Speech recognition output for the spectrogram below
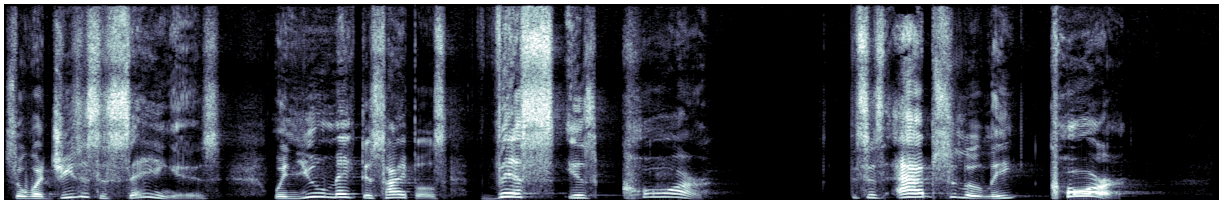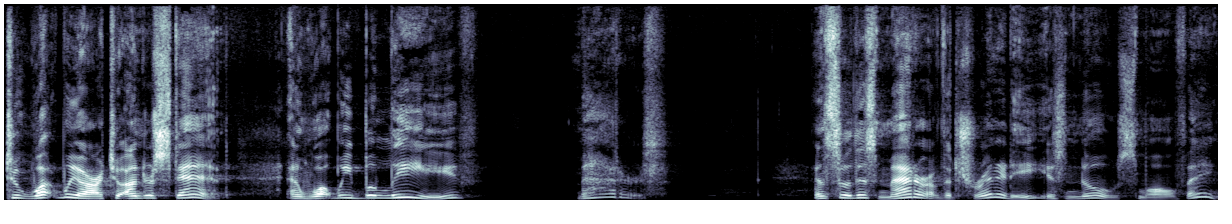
So, what Jesus is saying is, when you make disciples, this is core. This is absolutely core to what we are to understand. And what we believe matters. And so, this matter of the Trinity is no small thing.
